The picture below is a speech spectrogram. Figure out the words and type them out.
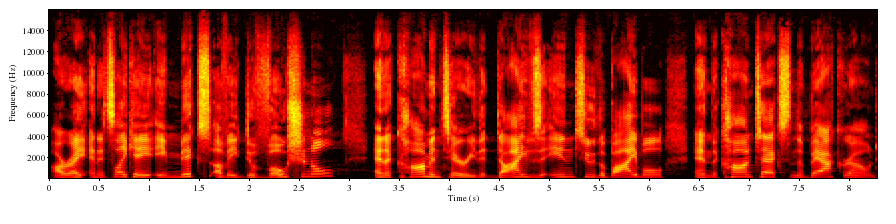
All right, and it's like a, a mix of a devotional and a commentary that dives into the Bible and the context and the background.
